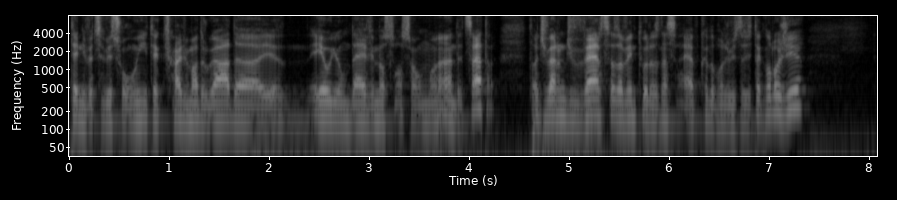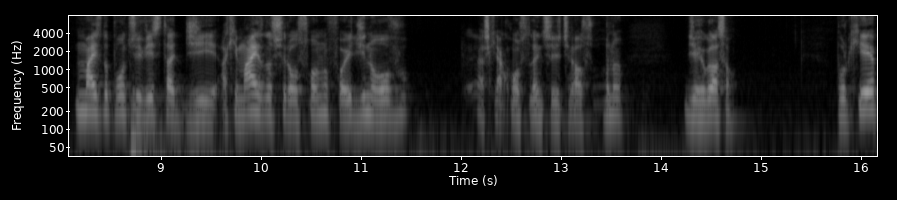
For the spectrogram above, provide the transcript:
ter nível de serviço ruim, ter que ficar de madrugada, eu e um dev, meu sócio arrumando, etc. Então tiveram diversas aventuras nessa época do ponto de vista de tecnologia. Mas do ponto de vista de. A que mais nos tirou o sono foi, de novo, acho que é a constante de tirar o sono, de regulação. Por quê?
